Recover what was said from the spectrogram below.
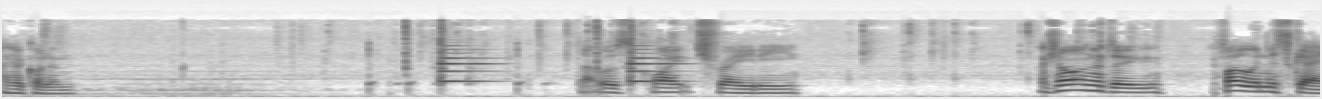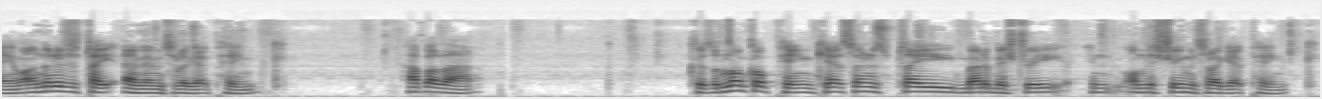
I got him. Was quite tradey. Actually, what I'm going to do, if I win this game, I'm going to just play MM until I get pink. How about that? Because I've not got pink yet, so I'm just play Murder Mystery in, on the stream until I get pink.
